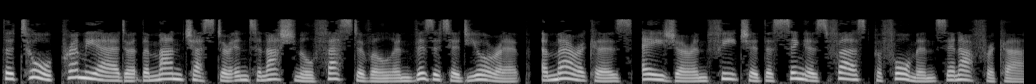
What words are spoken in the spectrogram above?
The tour premiered at the Manchester International Festival and visited Europe, Americas, Asia and featured the singer's first performance in Africa.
